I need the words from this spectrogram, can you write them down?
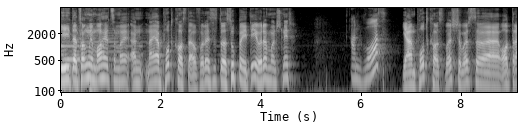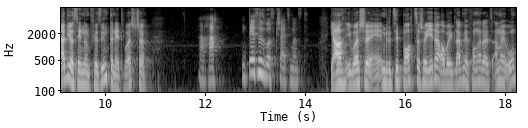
Ich würde sagen, wir machen jetzt einmal einen neuen Podcast auf, oder? Das ist doch eine super Idee, oder? Meinst du nicht? An was? Ja, ein Podcast, weißt du schon, weißt du, so eine Art Radiosendung fürs Internet, weißt du schon. Aha. Und das ist was Gescheites, meinst Ja, ich weiß schon, im Prinzip macht es ja schon jeder, aber ich glaube, wir fangen da jetzt einmal an.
